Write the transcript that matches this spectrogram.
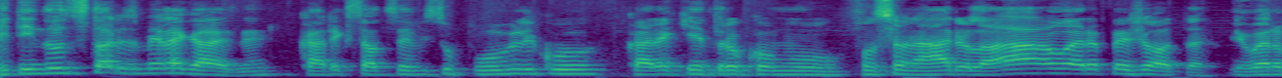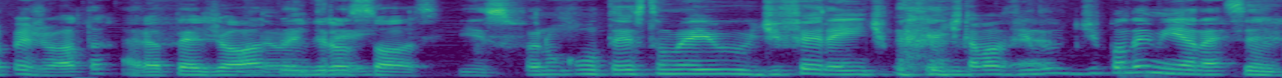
E tem duas histórias bem legais, né? O cara que saiu do serviço público, o cara que entrou como funcionário lá ou era PJ? Eu era PJ. Era PJ e virou sócio. Isso, foi num contexto meio diferente, porque a gente estava vindo de pandemia, né? Sim.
